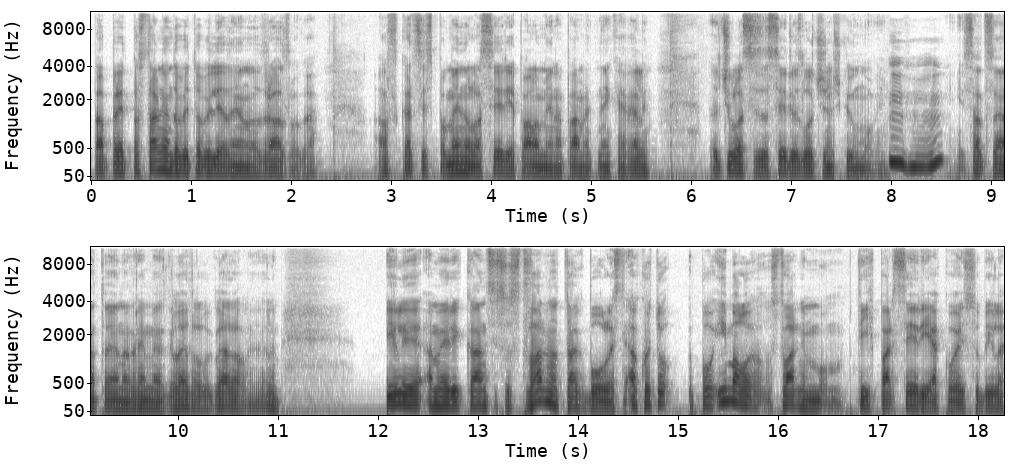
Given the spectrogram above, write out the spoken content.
Pa pretpostavljam da bi to bili jedan od razloga. Ali kad si spomenula serije, palo mi je na pamet neka, veli, čula si za seriju Zločinački umovi. I sad sam ja to jedno vrijeme gledal, gledal, i velim, ili Amerikanci su stvarno tak bolesni, ako je to po imalo stvarnim tih par serija koje su bile,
